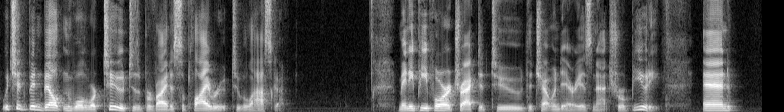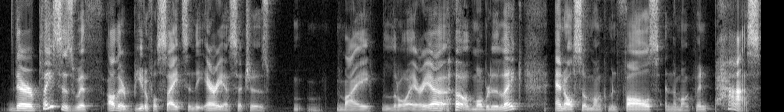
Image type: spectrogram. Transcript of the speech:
which had been built in World War II to provide a supply route to Alaska. Many people are attracted to the Chetwynd area's natural beauty, and there are places with other beautiful sites in the area, such as my little area of Moberly Lake, and also Monkman Falls and the Monkman Pass.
